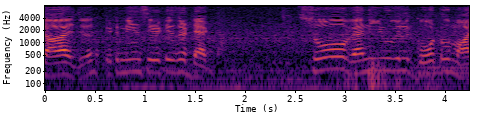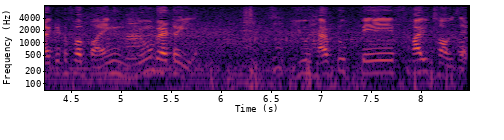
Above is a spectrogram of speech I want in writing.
charge it means it is dead. So when you will go to market for buying new battery you have to pay 5000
